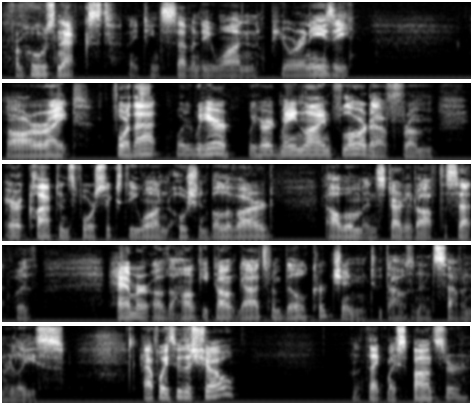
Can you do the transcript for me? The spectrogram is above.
From Who's Next, 1971. Pure and easy. All right. For that, what did we hear? We heard Mainline Florida from Eric Clapton's 461 Ocean Boulevard album and started off the set with Hammer of the Honky Tonk Gods from Bill Kirchen, 2007 release. Halfway through the show, I want to thank my sponsor,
